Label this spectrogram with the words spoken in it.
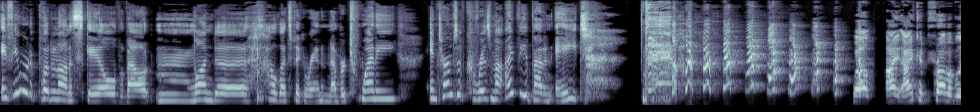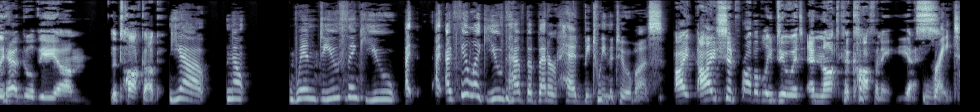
If you were to put it on a scale of about mm, 1 to, oh, let's pick a random number, 20, in terms of charisma, I'd be about an 8. Well, I, I could probably handle the um the talk up. Yeah. Now, when do you think you? I, I, I feel like you'd have the better head between the two of us. I I should probably do it and not cacophony. Yes. Right.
